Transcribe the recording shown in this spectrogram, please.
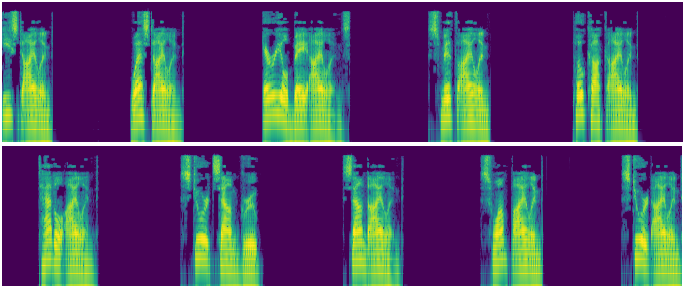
East Island. West Island. Aerial Bay Islands. Smith Island. Pocock Island. Tattle Island. Stewart Sound Group. Sound Island. Swamp Island Stewart Island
